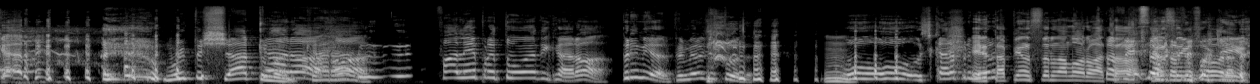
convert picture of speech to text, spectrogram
cara? Muito chato, Cara, mano. ó, Caralho. Falei pra tu ontem, cara, ó. Primeiro, primeiro de tudo. Hum. o- o- os caras primeiro. Ele tá pensando na lorota, Tá ó. pensando, Pensa tá aí um pouquinho. Os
